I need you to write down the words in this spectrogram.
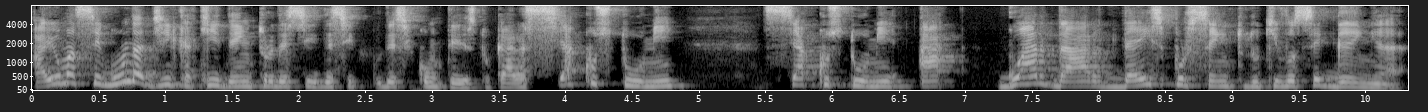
Aí uma segunda dica aqui dentro desse, desse, desse contexto, cara, se acostume, se acostume a guardar 10% do que você ganha.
